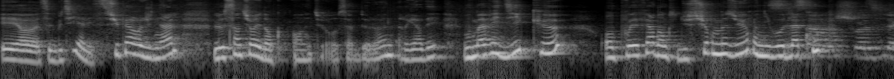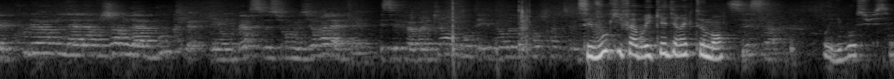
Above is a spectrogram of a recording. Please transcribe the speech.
Et euh, cette boutique, elle est super originale. Le ceinturier, donc on est toujours au Sable d'Olonne. Regardez, vous m'avez dit que on pouvait faire donc du sur-mesure au niveau de la ça, coupe. On choisit la couleur, la largeur, la boucle et on perce sur mesure à la taille. Et c'est fabriqué en comté dans le. C'est vous qui fabriquez directement. C'est ça. Oh, il est beau celui-ci.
